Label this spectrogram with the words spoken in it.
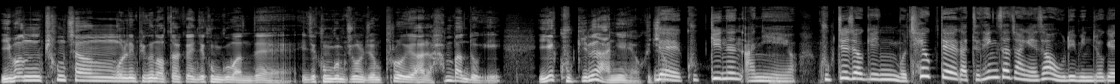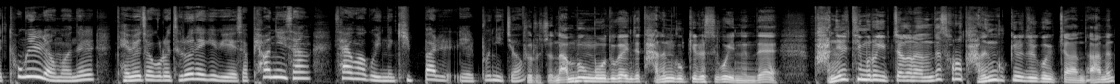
이번 평창 올림픽은 어떨까 이제 궁금한데 이제 궁금증을 좀 풀어야 할 한반도기 이게 국기는 아니에요. 그렇죠? 네, 국기는 아니에요. 국제적인 뭐 체육대회 같은 행사장에서 우리 민족의 통일 염원을 대외적으로 드러내기 위해서 편의상 사용하고 있는 깃발일 뿐이죠. 그렇죠. 남북 모두가 이제 다른 국기를 쓰고 있는데 단일 팀으로 입장을 하는데 서로 다른 국기를 들고 입장한다 하면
